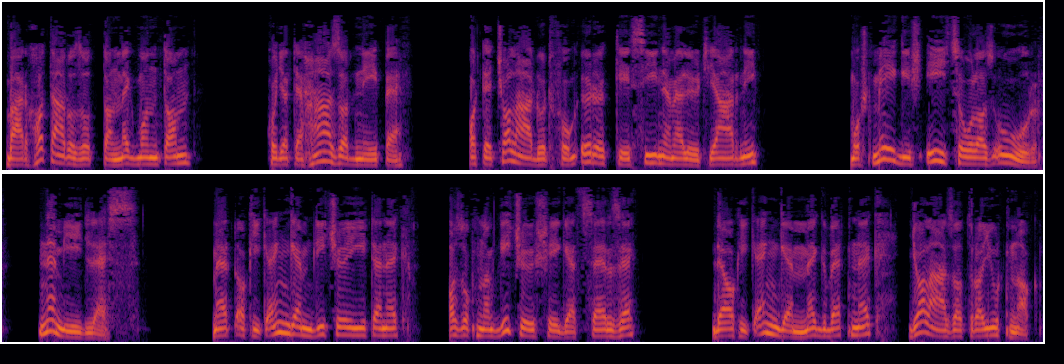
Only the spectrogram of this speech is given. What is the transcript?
Bár határozottan megmondtam, hogy a te házad népe, a te családod fog örökké színem előtt járni, most mégis így szól az Úr, nem így lesz. Mert akik engem dicsőítenek, azoknak dicsőséget szerzek, de akik engem megvetnek, gyalázatra jutnak.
